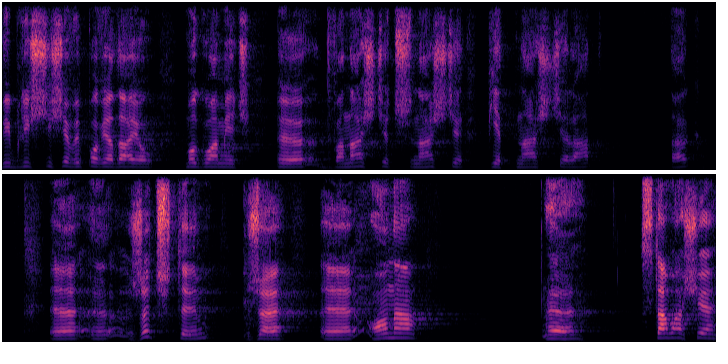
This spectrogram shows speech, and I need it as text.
bibliści się wypowiadają, mogła mieć 12, 13, 15 lat. Tak? E, e, rzecz w tym, że e, ona stała się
